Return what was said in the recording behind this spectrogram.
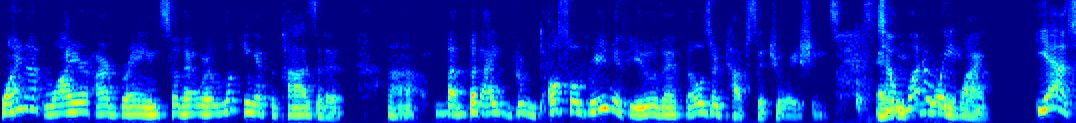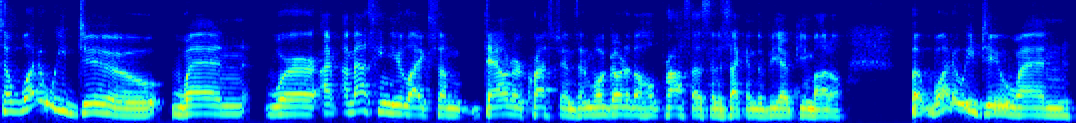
Why not wire our brains so that we're looking at the positive? Uh, but but I also agree with you that those are tough situations. So what do we? Why? Yeah. So, what do we do when we're? I'm, I'm, asking you like some downer questions, and we'll go to the whole process in a second, the VIP model. But what do we do when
